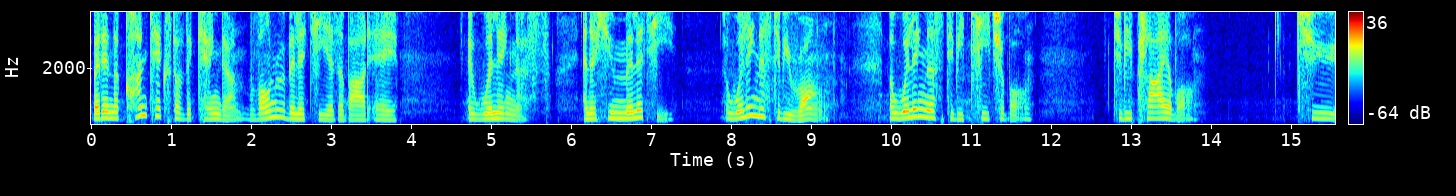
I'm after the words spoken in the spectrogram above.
But in the context of the kingdom, vulnerability is about a, a willingness and a humility, a willingness to be wrong, a willingness to be teachable, to be pliable, to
